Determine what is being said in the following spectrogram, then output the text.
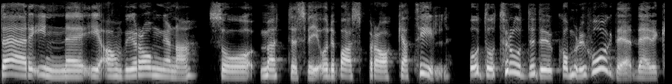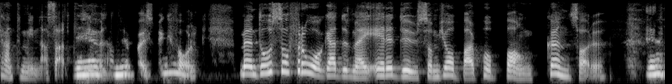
där inne i environgerna så möttes vi och det bara sprakade till. Och då trodde du, kommer du ihåg det? Nej, det kan inte minnas allt. Det är så mycket folk. Men då så frågade du mig, är det du som jobbar på banken, sa du.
